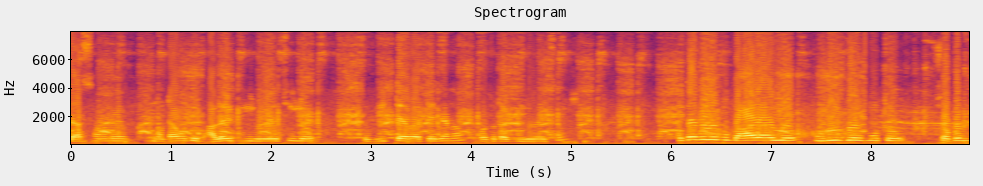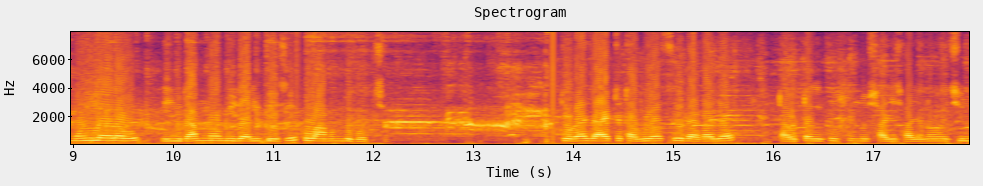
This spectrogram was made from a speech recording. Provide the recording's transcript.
যার সামনে মোটামুটি ভালোই ভিড় হয়েছিল, তো ভিড়টা এবার দেখে নাও কতটা ভিড় হয়েছে। এটা থেকে খুব ভালো লাগল পুরুষদের মতো। সকল মহিলারাও এই রামনবমী র্যালিতে এসে খুব আনন্দ করছে। তো গাছ আরেকটা ঠাকুর আসছে, দেখা যায় ঠাকুরটাকে খুব সুন্দর সাজে সাজানো হয়েছিল।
